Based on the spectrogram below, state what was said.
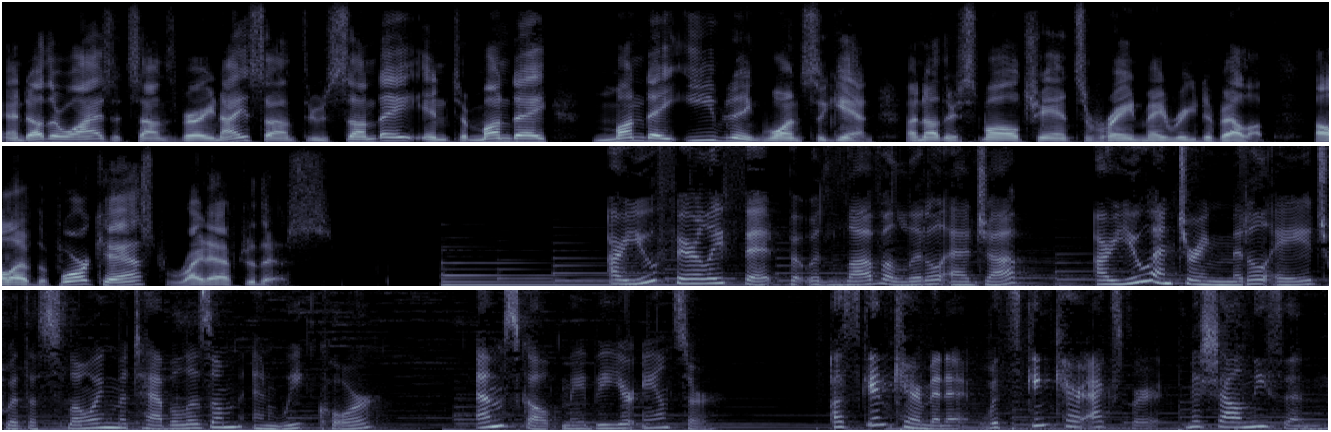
And otherwise, it sounds very nice on through Sunday into Monday. Monday evening, once again, another small chance of rain may redevelop. I'll have the forecast right after this. Are you fairly fit but would love a little edge up? Are you entering middle age with a slowing metabolism and weak core? Emsculpt may be your answer. A skincare minute with skincare expert Michelle Neeson.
